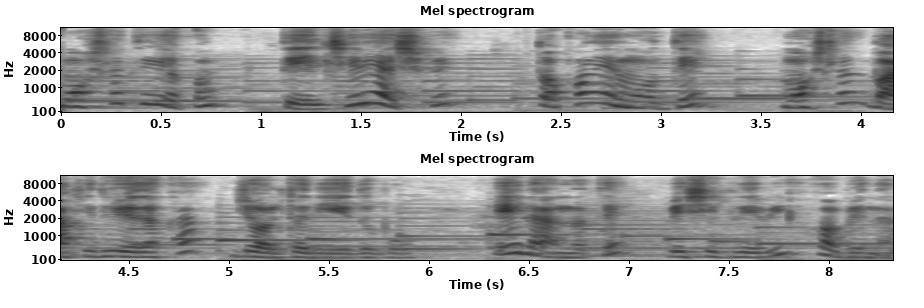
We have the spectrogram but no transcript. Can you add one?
মশলাতে যখন তেল ছেড়ে আসবে তখন এর মধ্যে মশলার বাটি ধুয়ে রাখা জলটা দিয়ে দেবো। এই রান্নাতে বেশি গ্রেভি হবে না।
